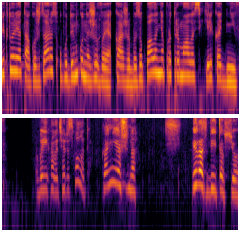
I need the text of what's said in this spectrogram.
Вікторія також зараз у будинку не живе. Каже, без опалення протрималась кілька днів. Виїхали через холод? Звісно. І розбито все.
